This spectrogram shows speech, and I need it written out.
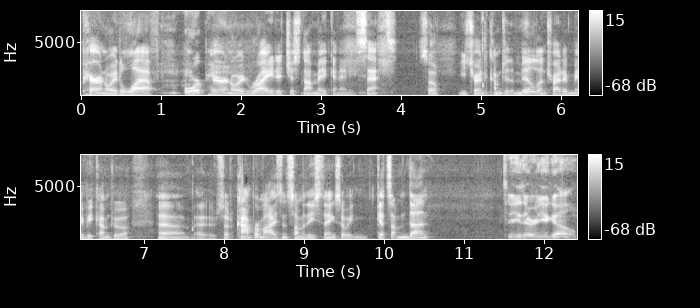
paranoid left or paranoid right, it's just not making any sense. So he's trying to come to the middle and try to maybe come to a, uh, a sort of compromise in some of these things so we can get something done. See, there you go.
